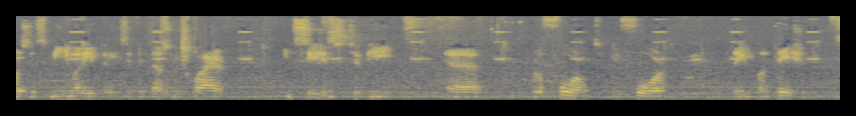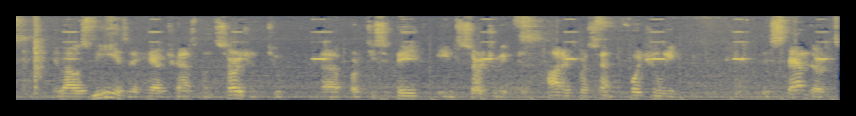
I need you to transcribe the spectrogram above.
course it's minimally invasive it does require incisions to be uh, performed before the implantation. It allows me as a hair transplant surgeon to uh, participate in surgery at 100%. Fortunately, the standard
